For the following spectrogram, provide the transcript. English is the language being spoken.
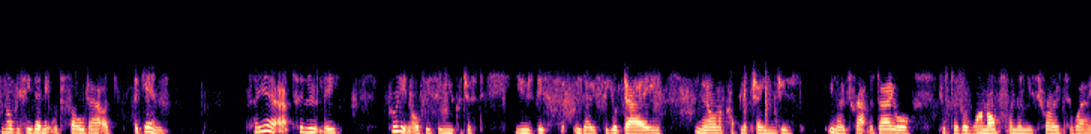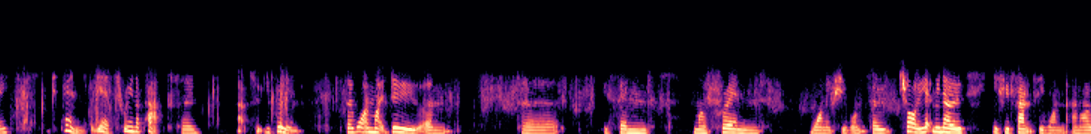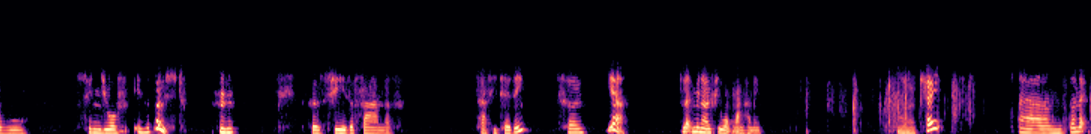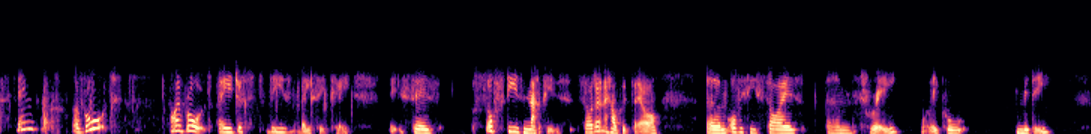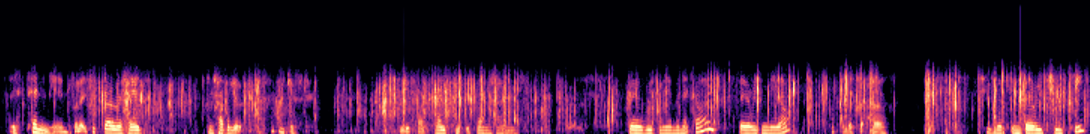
And obviously, then it would fold out again. So yeah, absolutely brilliant. Obviously, you could just use this, you know, for your day, you know, on a couple of changes, you know, throughout the day, or just as a one-off, and then you throw it away. It depends, but yeah, three in a pack, so absolutely brilliant. So what I might do um, uh, is send my friend one if she wants. So Charlie, let me know if you'd fancy one, and I will send you off in the post because she is a fan of Tatty Teddy. So, yeah. Let me know if you want one, honey. Okay. And the next thing I brought, I brought a just these basically. It says Softies Nappies. So I don't know how good they are. Um, obviously size um, 3, what they call midi. There's 10 in here. So let's just go ahead and have a look. Let me just see if I can open it with one hand. Bear with me a minute, guys. There is Mia. Look at her. She's looking very cheeky.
